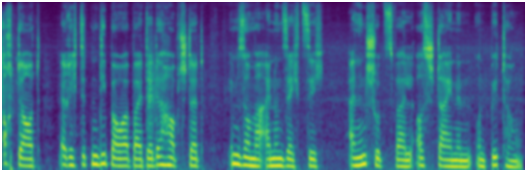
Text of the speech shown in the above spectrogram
auch dort errichteten die Bauarbeiter der Hauptstadt im Sommer 61 einen Schutzwall aus Steinen und Beton.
